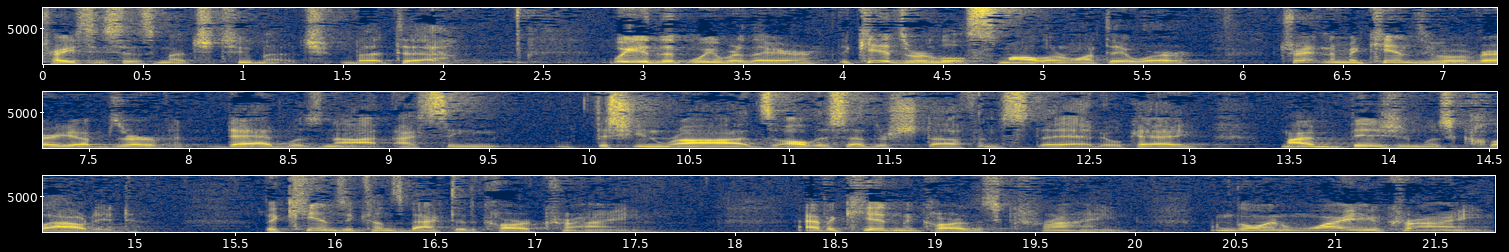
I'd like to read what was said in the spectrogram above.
Tracy says much too much, but uh, we, the, we were there. The kids were a little smaller than what they were. Trenton and Mackenzie were very observant. Dad was not. I seen fishing rods, all this other stuff instead, okay? My vision was clouded. Mackenzie comes back to the car crying. I have a kid in the car that's crying. I'm going, Why are you crying?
